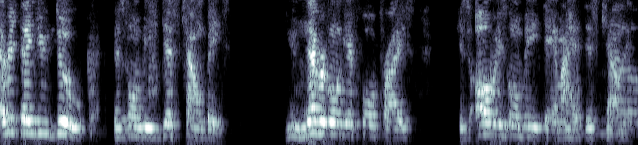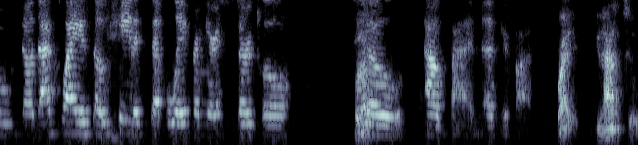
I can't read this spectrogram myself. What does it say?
everything you do is going to be discount based. You're never going to get full price. It's always going to be, damn, I had discounted. No, no, that's why it's okay to step away from your circle to Right. go outside of your box. Right. You have to.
